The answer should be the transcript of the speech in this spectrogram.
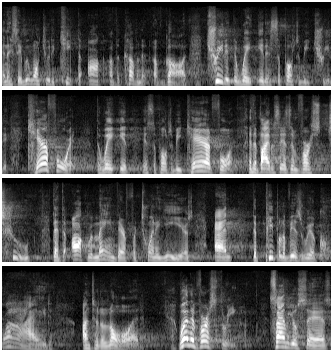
And they say, We want you to keep the ark of the covenant of God. Treat it the way it is supposed to be treated. Care for it the way it is supposed to be cared for. And the Bible says in verse 2 that the ark remained there for 20 years, and the people of Israel cried unto the Lord. Well, in verse 3, Samuel says,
